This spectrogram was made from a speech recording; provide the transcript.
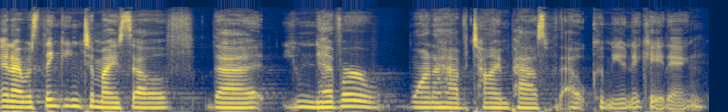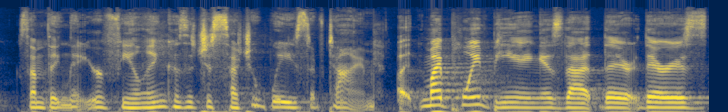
And I was thinking to myself that you never want to have time pass without communicating something that you're feeling because it's just such a waste of time. Uh, my point being is that there there is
